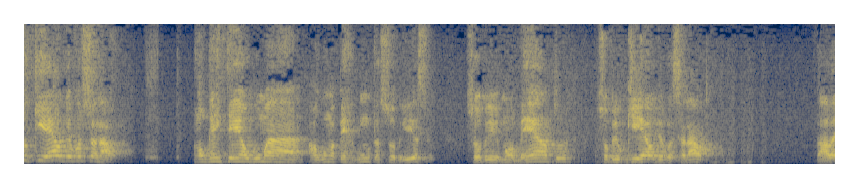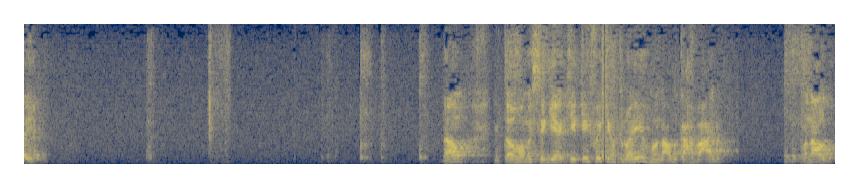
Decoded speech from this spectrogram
o que é o devocional. Alguém tem alguma, alguma pergunta sobre isso? Sobre momento? Sobre o que é o devocional? Fala aí. Não? Então vamos seguir aqui. Quem foi que entrou aí? Ronaldo Carvalho. Ronaldo,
